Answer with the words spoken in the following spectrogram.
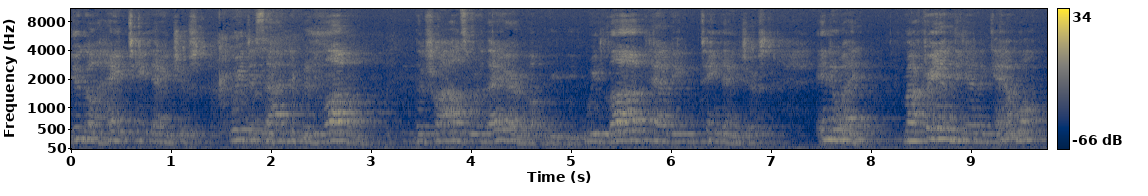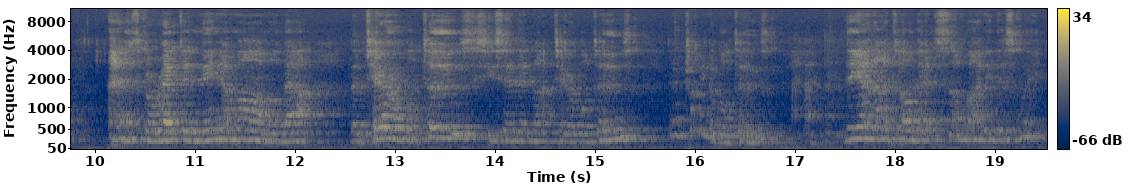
you're going to hate teenagers. We decided we love them. The trials were there, but we, we loved having teenagers. Anyway, my friend Deanna Campbell has corrected me and my mom about the terrible twos. She said they're not terrible twos, trainable twos. Then I told that to somebody this week.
